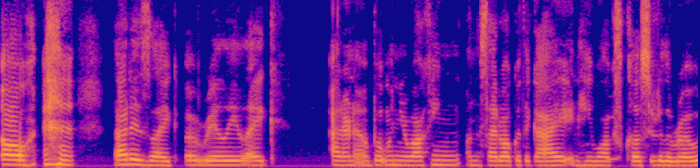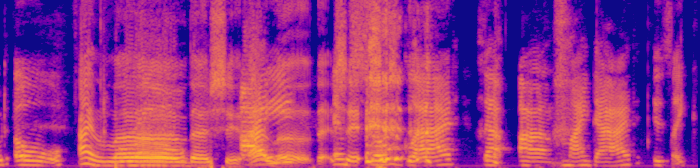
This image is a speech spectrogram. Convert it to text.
Oh, that is like a really like I don't know, but when you're walking on the sidewalk with a guy and he walks closer to the road, oh, I love Bro, that shit. I, I love that am shit. I'm so glad that um my dad is like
